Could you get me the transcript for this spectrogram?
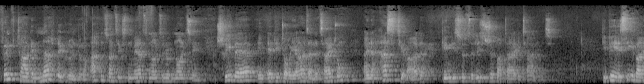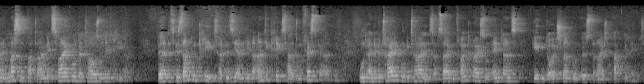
Fünf Tage nach der Gründung, am 28. März 1919, schrieb er im Editorial seiner Zeitung eine Hasstirade gegen die Sozialistische Partei Italiens. Die PSI war eine Massenpartei mit 200.000 Mitgliedern. Während des gesamten Kriegs hatte sie an ihrer Antikriegshaltung festgehalten und eine Beteiligung Italiens auf Seiten Frankreichs und Englands gegen Deutschland und Österreich abgelehnt.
